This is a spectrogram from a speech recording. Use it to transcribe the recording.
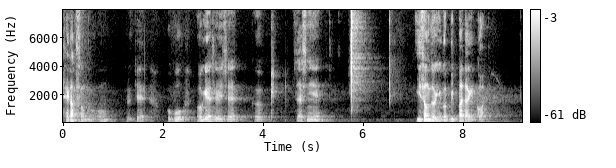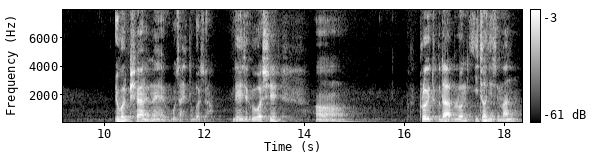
대각선으로 이렇게 보고 여기에서 이제 그 피- 자신이 이성적인 것, 밑바닥일 것, 이걸 표현해보자 했던 거죠. 근데 이제 그것이 어, 프로이트보다 물론 이전이지만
